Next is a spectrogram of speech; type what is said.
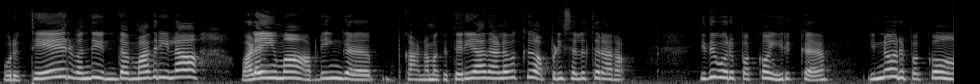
ஒரு தேர் வந்து இந்த மாதிரிலாம் வளையுமா அப்படிங்கிற க நமக்கு தெரியாத அளவுக்கு அப்படி செலுத்துகிறாராம் இது ஒரு பக்கம் இருக்க இன்னொரு பக்கம்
